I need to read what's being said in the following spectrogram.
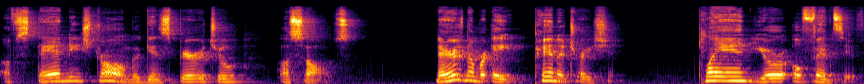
of standing strong against spiritual assaults. Now, here's number eight penetration. Plan your offensive.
